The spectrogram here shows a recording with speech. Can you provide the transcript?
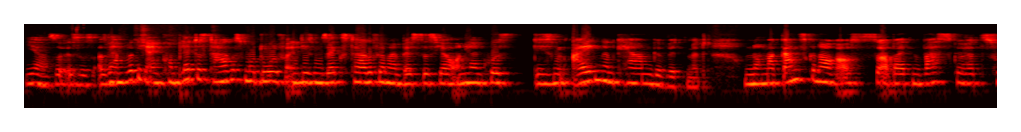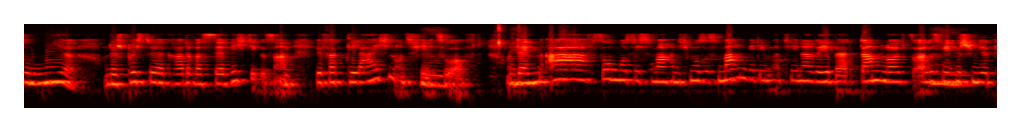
Ja, so ist es. Also wir haben wirklich ein komplettes Tagesmodul in diesem sechs Tage für mein bestes Jahr Online-Kurs diesem eigenen Kern gewidmet, um nochmal ganz genau rauszuarbeiten, was gehört zu mir. Und da sprichst du ja gerade was sehr Wichtiges an. Wir vergleichen uns viel mhm. zu oft und denken, ah, so muss ich es machen, ich muss es machen wie die Martina Rehberg, dann läuft es alles mhm. wie geschmiert.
